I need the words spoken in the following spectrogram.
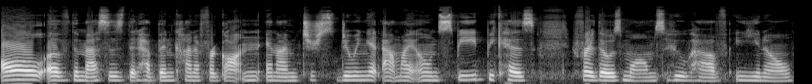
all of the messes that have been kind of forgotten, and I'm just doing it at my own speed because for those moms who have, you know,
